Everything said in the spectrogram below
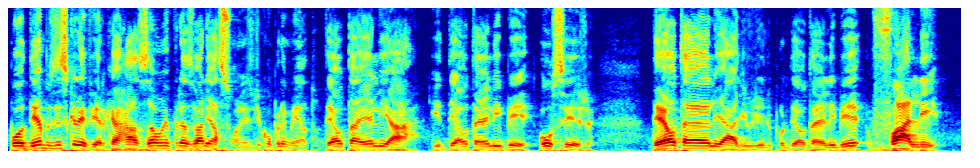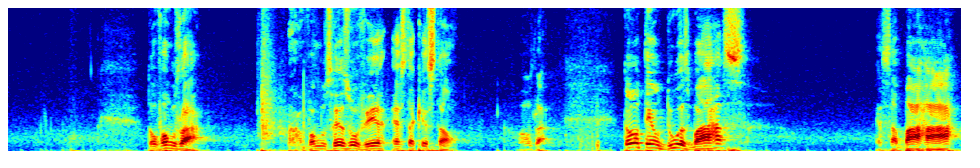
podemos escrever que a razão entre as variações de comprimento delta LA e delta LB, ou seja, delta LA dividido por delta LB, vale. Então vamos lá. Vamos resolver esta questão. Vamos lá. Então eu tenho duas barras, essa barra A,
